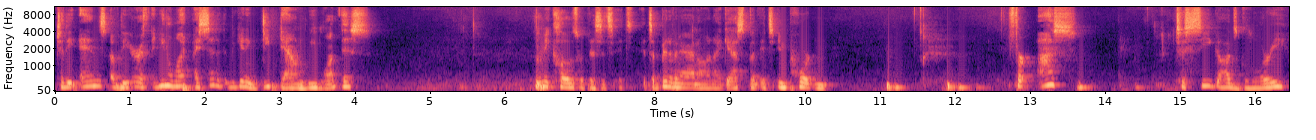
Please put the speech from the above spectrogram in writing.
to the ends of the earth. And you know what? I said at the beginning, deep down, we want this. Let me close with this. It's, it's, it's a bit of an add on, I guess, but it's important. For us to see God's glory,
